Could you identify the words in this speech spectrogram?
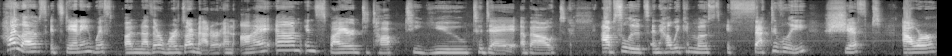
Hi, loves. It's Danny with another Words Are Matter, and I am inspired to talk to you today about absolutes and how we can most effectively shift our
